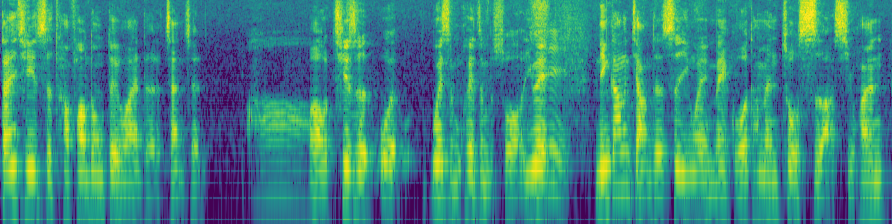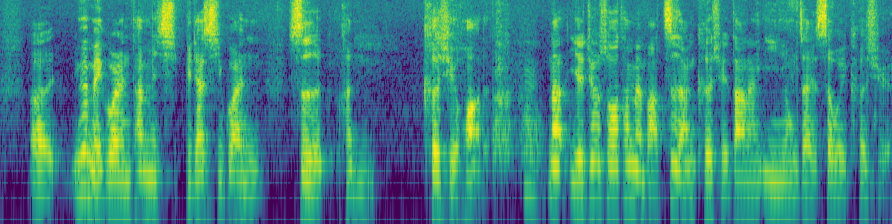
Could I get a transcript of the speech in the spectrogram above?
担心是它发动对外的战争。哦哦，其实为为什么会这么说？因为您刚刚讲的是因为美国他们做事啊，喜欢呃，因为美国人他们比较习惯是很科学化的。嗯。那也就是说，他们把自然科学大量应用在社会科学。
